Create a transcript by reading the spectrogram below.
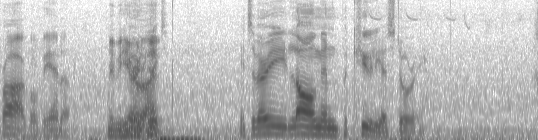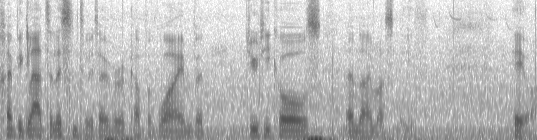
Prague or Vienna. Maybe he You're already right. did. It's a very long and peculiar story. I'd be glad to listen to it over a cup of wine, but duty calls, and I must leave. Here you are.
